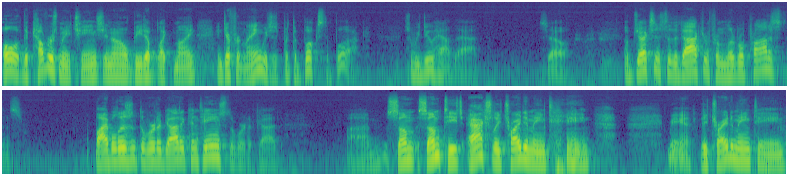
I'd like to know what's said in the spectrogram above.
Oh, the covers may change, you know, I'll beat up like mine in different languages, but the book's the book. So we do have that. So, objections to the doctrine from liberal Protestants. Bible isn't the Word of God, it contains the Word of God. Um, some, some teach, actually try to maintain, man, they try to maintain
